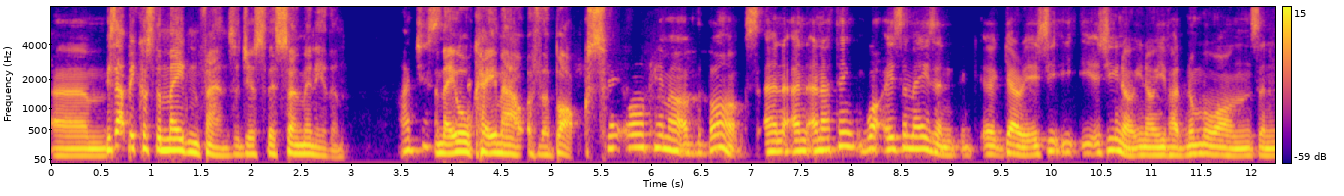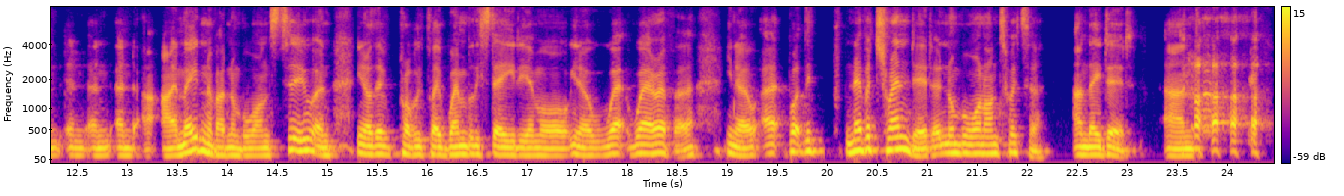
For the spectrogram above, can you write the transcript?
um, Is that because the Maiden fans are just there's so many of them, I just and they all came out of the box? They all came out of the box, and and and I think what is amazing, uh, Gary, is you, as you know, you know, you've had number ones, and and and and I Maiden have had number ones too, and you know they've probably played Wembley Stadium or you know where, wherever, you know, uh, but they never trended at number one on Twitter, and they did, and.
